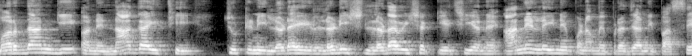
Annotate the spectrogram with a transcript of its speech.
મરદાનગી અને નાગાઈથી ચૂંટણી લડાઈ, લડી, લડાવી શકીએ છીએ અને આને લઈને પણ અમે પ્રજાની પાસે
